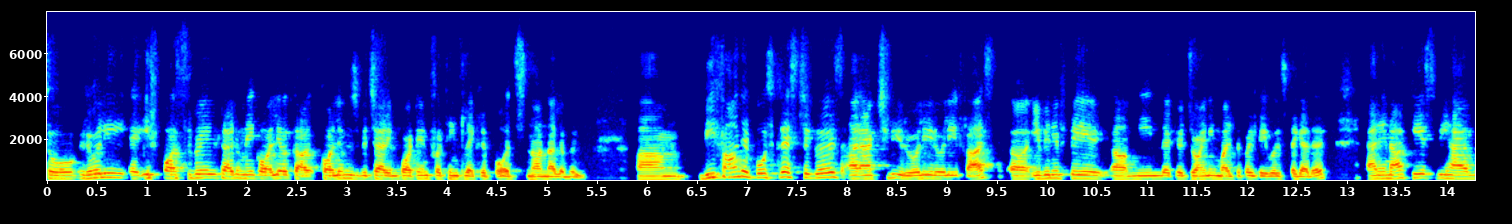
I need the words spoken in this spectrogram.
so really, if possible, try to make all your co- columns which are important for things like reports non-nullable. Um, we found that Postgres triggers are actually really, really fast, uh, even if they uh, mean that you're joining multiple tables together. And in our case, we have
